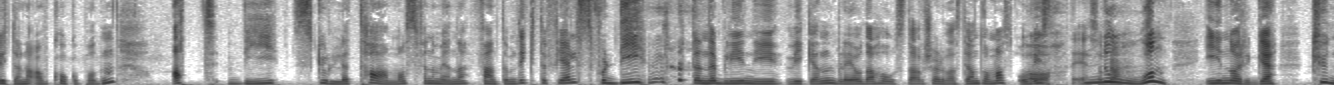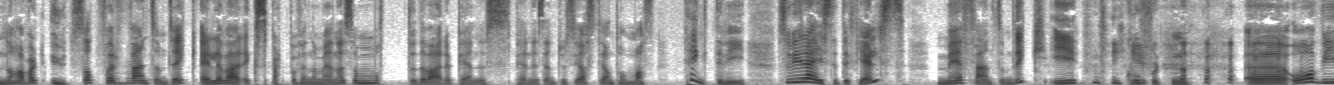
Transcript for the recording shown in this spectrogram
lytterne av KK-podden at vi skulle ta med oss fenomenet Phantom Dick til fjells, fordi denne Bli ny-weekenden ble jo da hosta av sjølveste Jan Thomas. Og hvis Åh, noen i Norge kunne ha vært utsatt for Phantom Dick eller være ekspert på fenomenet, så måtte det være penis, penisentusiast Jan Thomas, tenkte vi. Så vi reiste til fjells med Phantom Dick i kofferten. uh, og vi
